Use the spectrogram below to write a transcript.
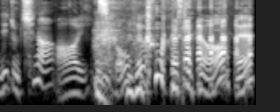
니 좀 치나? 아, 이- 너무 과격한 것 같은데요. 네?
